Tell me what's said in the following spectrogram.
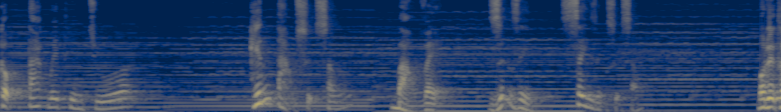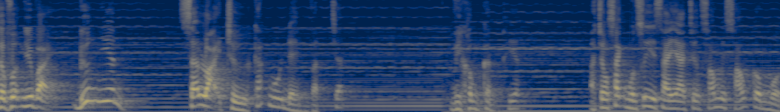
cộng tác với thiên chúa kiến tạo sự sống bảo vệ giữ gìn xây dựng sự sống. Một việc thờ phượng như vậy đương nhiên sẽ loại trừ các ngôi đền vật chất vì không cần thiết. Ở trong sách môn sư Isaiah chương 66 câu 1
